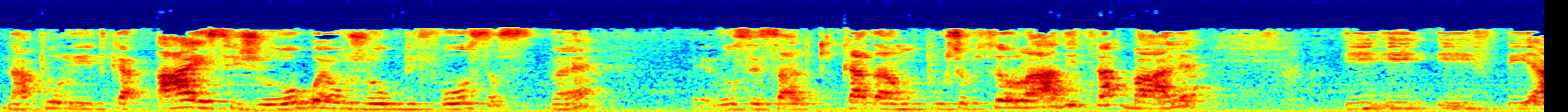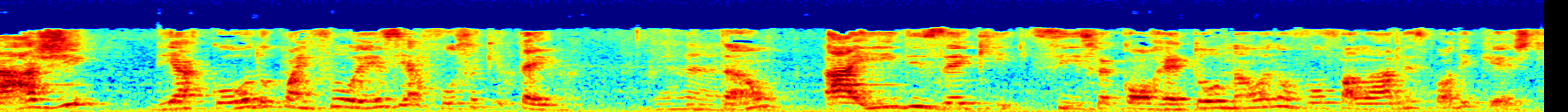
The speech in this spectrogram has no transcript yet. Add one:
Na política há esse jogo, é o jogo de forças, né? Você sabe que cada um puxa para o seu lado e trabalha e, e, e, e, age de acordo com a influência e a força que tem. Uhum. Então, aí dizer que se isso é correto ou não, eu não vou falar nesse podcast.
